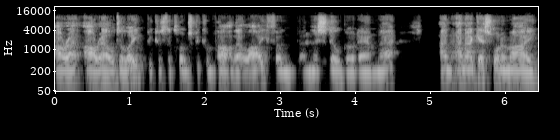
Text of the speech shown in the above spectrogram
are, are elderly because the club's become part of their life and, and they still go down there. And and I guess one of my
